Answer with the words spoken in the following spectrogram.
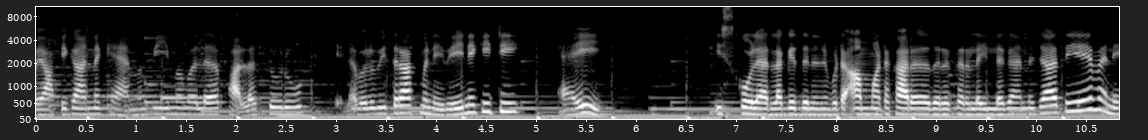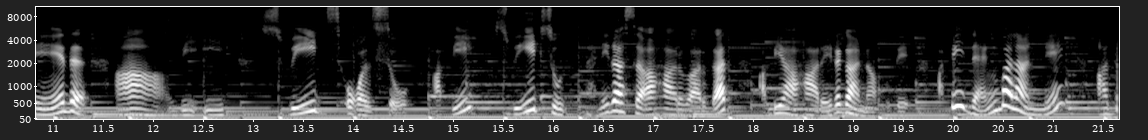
ඔය අපි ගන්න කෑමබීමවල පළතුරු එලවලු විතරක්ම නෙවෙයින කිටි. ඇයි? ඉස්කෝල ඇරලා ගෙදනෙකොට අම්මට කරදර කරලා ඉල්ලගන්න ජාතියේම නේද? ස්වීටස් ඕල්සෝ අපි ස්වීට් සුත් පැණි රස ආහාර වර්ගත් අපි ආහාරයට ගන්න පුතේ. අපි දැන් බලන්නේ අද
